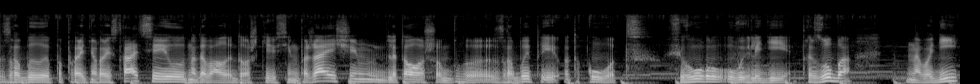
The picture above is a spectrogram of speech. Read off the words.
зробили попередню реєстрацію, надавали дошки всім бажаючим для того, щоб е, зробити отаку от фігуру у вигляді тризуба на воді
